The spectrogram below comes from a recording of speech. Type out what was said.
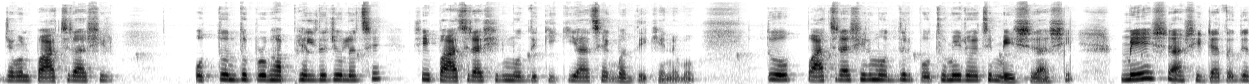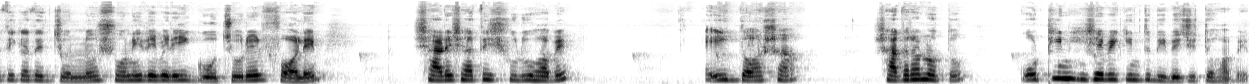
যেমন পাঁচ রাশির অত্যন্ত প্রভাব ফেলতে চলেছে। সেই পাঁচ রাশির মধ্যে কী কী আছে একবার দেখে নেব। তো পাঁচ রাশির মধ্যে প্রথমেই রয়েছে মেষ রাশি। মেষ রাশি জাতক জাতিকাদের জন্য শনিদেবের এই গোচরের ফলে সাড়ে সাথে শুরু হবে। এই দশা সাধারণত কঠিন হিসেবে কিন্তু বিবেচিত হবে।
